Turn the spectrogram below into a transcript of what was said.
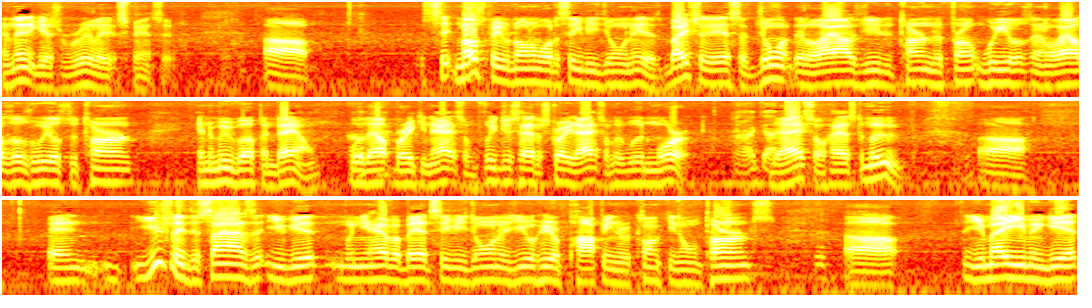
And then it gets really expensive. Uh, most people don't know what a CV joint is. Basically, it's a joint that allows you to turn the front wheels and allows those wheels to turn and to move up and down without Okay. breaking the axle. If we just had a straight axle, it wouldn't work. I got the you. axle has to move. Uh, and usually the signs that you get when you have a bad CV joint is you'll hear popping or clunking on turns. Uh, you may even get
